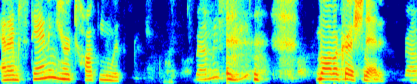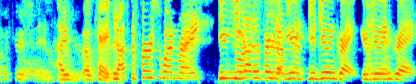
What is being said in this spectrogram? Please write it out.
And I'm standing here talking with Ramashi. Ramakrishnan. Ramakrishnan. I okay, got the first one right. You, you got it first up You're, you're doing great. You're doing great.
